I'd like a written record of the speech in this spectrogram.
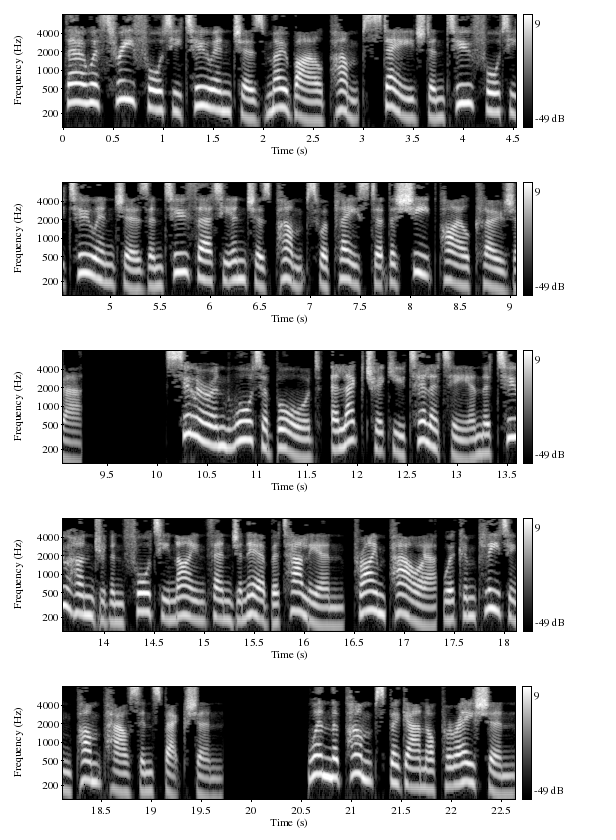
There were three 42 inches mobile pumps staged and two 42 inches and two 30 inches pumps were placed at the sheet pile closure. Sewer and Water Board, Electric Utility and the 249th Engineer Battalion Prime Power were completing pump house inspection. When the pumps began operation,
